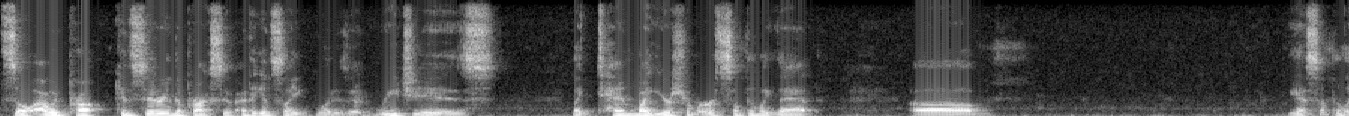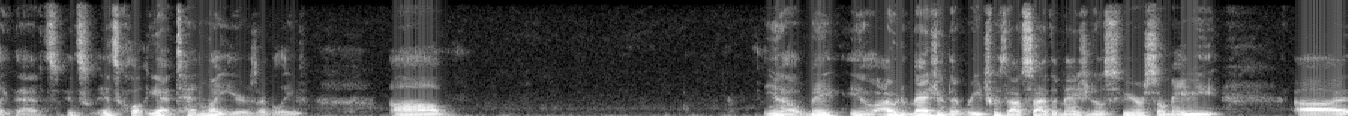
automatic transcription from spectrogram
so I would pro considering the proximity. I think it's like what is it? Reach is like ten light years from Earth, something like that. Um, yeah, something like that. It's it's it's close. Yeah, ten light years, I believe. Um, you know, may you know, I would imagine that Reach was outside the Maginot Sphere, so maybe, uh,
